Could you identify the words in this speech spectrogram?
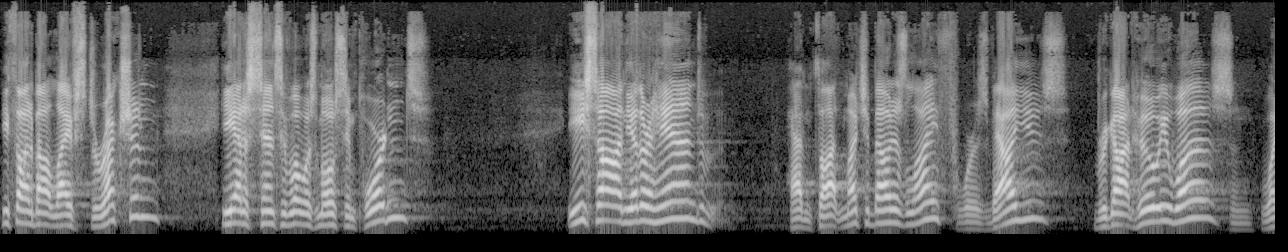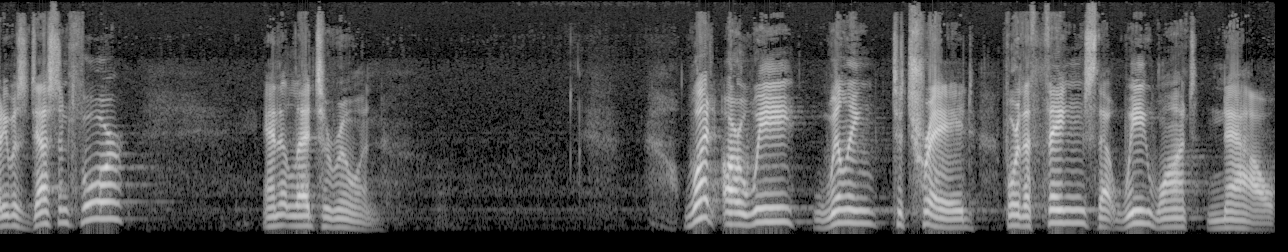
He thought about life's direction, he had a sense of what was most important. Esau, on the other hand, hadn't thought much about his life or his values, forgot who he was and what he was destined for, and it led to ruin. What are we willing to trade for the things that we want now?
